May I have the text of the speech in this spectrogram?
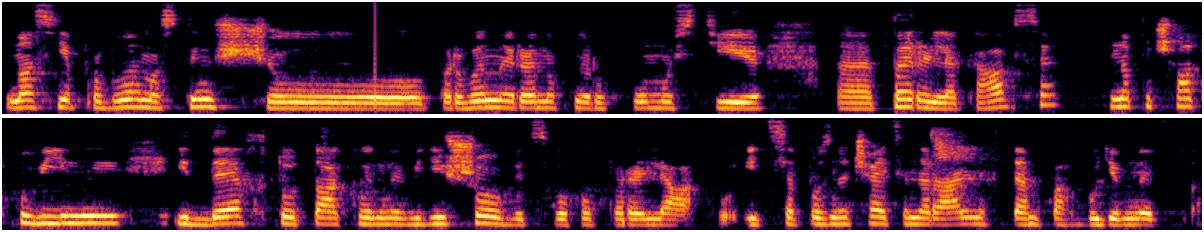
У нас є проблема з тим, що первинний ринок нерухомості е, перелякався на початку війни, і дехто так і не відійшов від свого переляку, і це позначається на реальних темпах будівництва.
